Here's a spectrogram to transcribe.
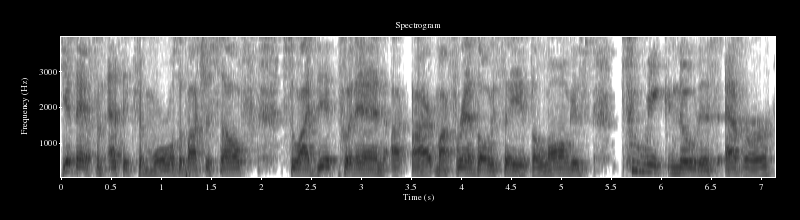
you have to have some ethics and morals about yourself. So I did put in, I, I, my friends always say it's the longest two week notice ever.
